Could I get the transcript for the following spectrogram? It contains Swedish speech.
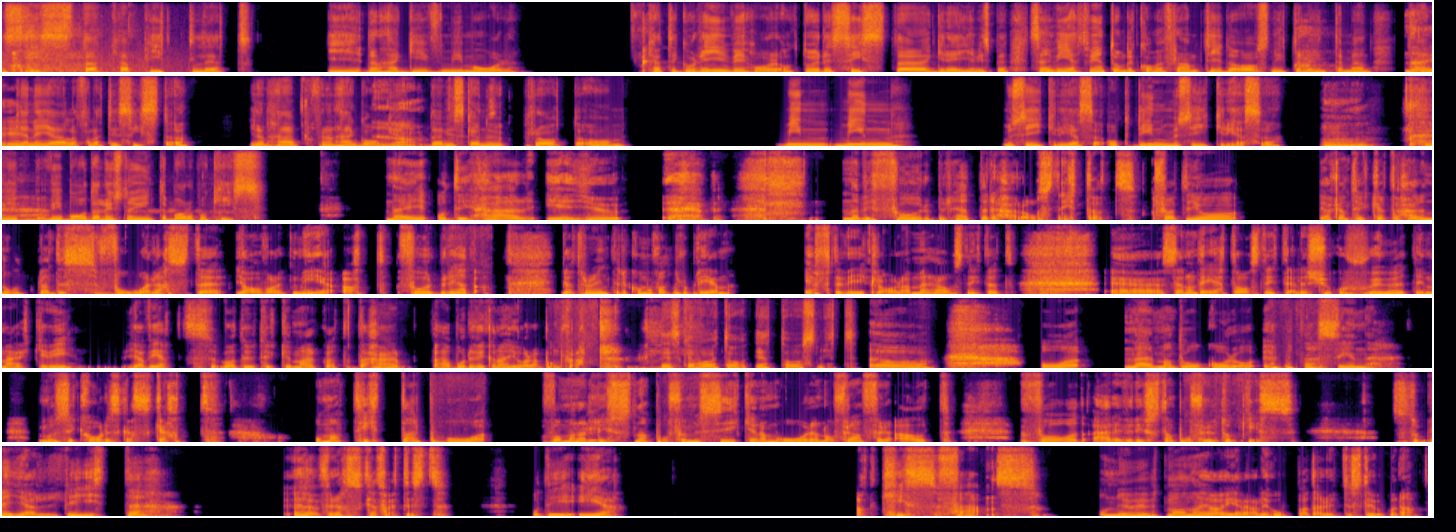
Det sista kapitlet i den här Give Me More kategorin vi har och då är det sista grejen vi spelar. Sen vet vi inte om det kommer framtida avsnitt eller inte, men Nej. tanken är i alla fall att det är sista i den här, för den här gången, där vi ska nu prata om min, min musikresa och din musikresa. Mm. Vi, vi båda lyssnar ju inte bara på Kiss. Nej, och det här är ju... När vi förberedde det här avsnittet, för att jag, jag kan tycka att det här är nog bland det svåraste jag har varit med att förbereda. Jag tror inte det kommer att vara ett problem efter vi är klara med det här avsnittet. Eh, sen om det är ett avsnitt eller 27, det märker vi. Jag vet vad du tycker, Marco, att det här, det här borde vi kunna göra på en kvart. Det ska vara ett, ett avsnitt. Ja. Och när man då går och öppnar sin musikaliska skatt och man tittar på vad man har lyssnat på för musik genom åren och framför allt vad är det vi lyssnar på förutom Kiss? Så blir jag lite överraskad faktiskt. Och det är att Kiss-fans, och nu utmanar jag er allihopa där ute i stugorna,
